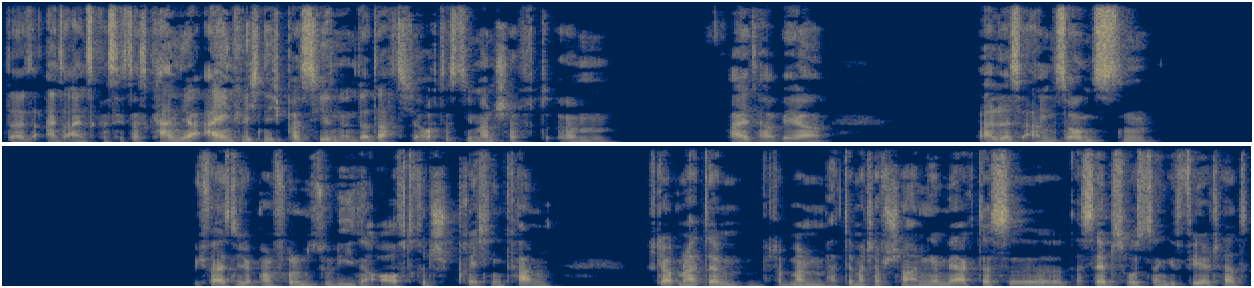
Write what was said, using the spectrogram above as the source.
da 1-1 kassiert. Das kann ja eigentlich nicht passieren. Und da dachte ich auch, dass die Mannschaft ähm, weiter wäre, weil es ansonsten, ich weiß nicht, ob man von einem soliden Auftritt sprechen kann. Ich glaube, man hat der, man hat der Mannschaft schon angemerkt, dass äh, das Selbstbewusstsein gefehlt hat,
